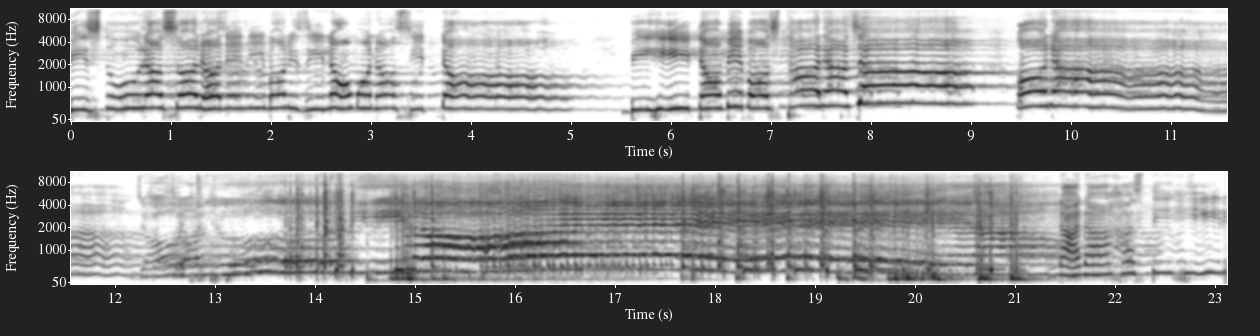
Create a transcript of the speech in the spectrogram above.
বিষ্ণুৰ নিমর নিমৰ্জিল মন চিত্ত বিহিত ব্যৱস্থা ৰাজা কৰা। নানা হাস্তি হীর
